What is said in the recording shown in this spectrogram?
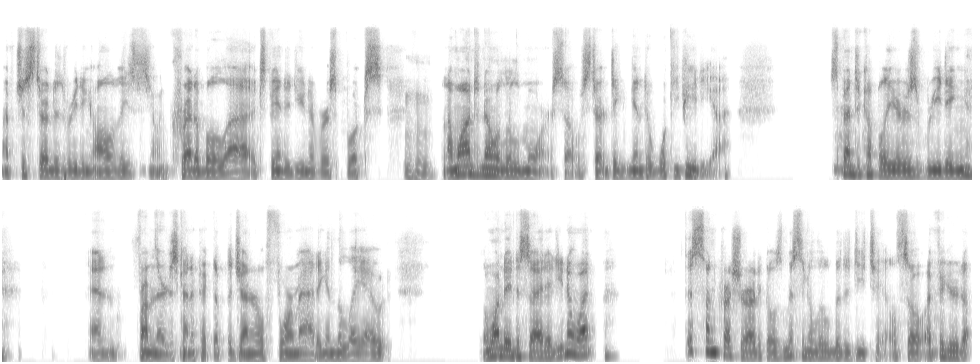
I've just started reading all of these you know, incredible uh, expanded universe books, Mhm. and I wanted to know a little more. So start digging into Wookieepedia. Spent a couple of years reading, and from there just kind of picked up the general formatting and the layout. And one day decided, you know what? This Sun Crusher article is missing a little bit of detail. So I figured I'm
